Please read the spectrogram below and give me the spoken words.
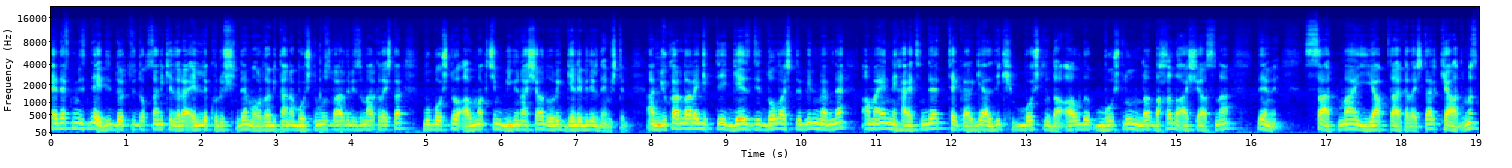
hedefimiz neydi? 492 lira 50 kuruş değil mi? Orada bir tane boşluğumuz vardı bizim arkadaşlar. Bu boşluğu almak için bir gün aşağı doğru gelebilir demiştim. Hani yukarılara gitti, gezdi, dolaştı bilmem ne ama en nihayetinde tekrar geldik. Boşluğu da aldı. Boşluğun da daha da aşağısına değil mi? Sarkma yaptı arkadaşlar kağıdımız.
